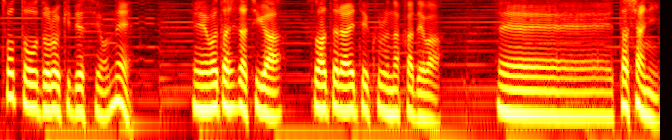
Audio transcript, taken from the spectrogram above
ちょっと驚きですよね。えー、私たちが育てられてくる中では、えー、他者に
